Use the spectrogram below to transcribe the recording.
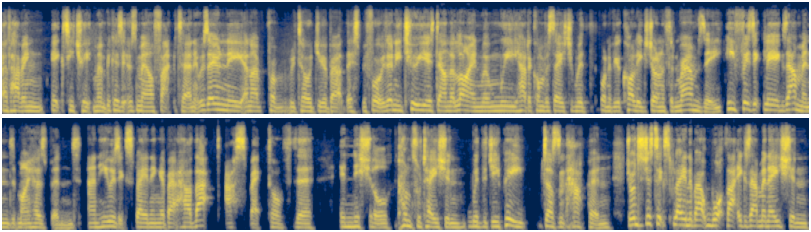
of having ICSI treatment because it was male factor. And it was only, and I've probably told you about this before, it was only two years down the line when we had a conversation with one of your colleagues, Jonathan Ramsay. He physically examined my husband and he was explaining about how that aspect of the initial consultation with the GP doesn't happen. Do you want to just explain about what that examination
